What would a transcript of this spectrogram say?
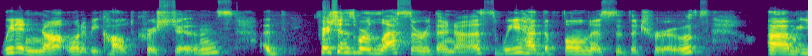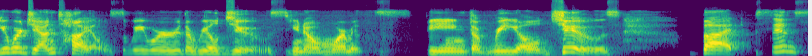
we did not want to be called Christians. Uh, Christians were lesser than us. We had the fullness of the truth. Um, you were Gentiles. We were the real Jews, you know, Mormons being the real Jews. But since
